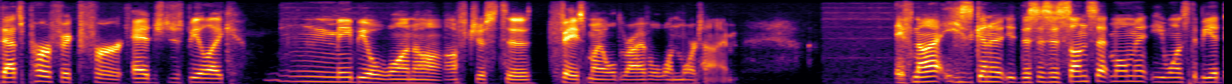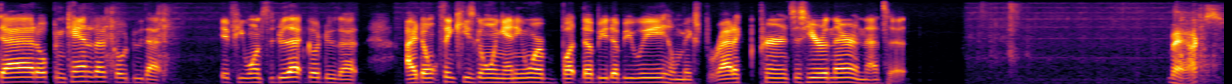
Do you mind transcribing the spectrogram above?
That's perfect for Edge to just be like, "Mm, maybe a one-off just to face my old rival one more time. If not, he's gonna. This is his sunset moment. He wants to be a dad. Open Canada, go do that. If he wants to do that, go do that. I don't think he's going anywhere but WWE. He'll make sporadic appearances here and there, and that's it. Max.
